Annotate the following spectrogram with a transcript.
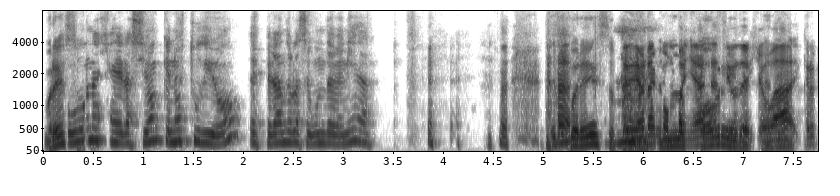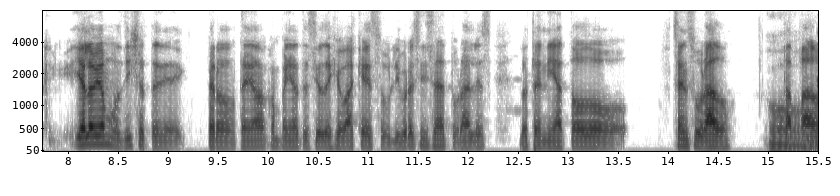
hubo una generación que no estudió esperando la segunda venida. es por eso. Tenía una compañía de testigos de Jehová, creo que ya lo habíamos dicho, pero tenía una compañía de testigos de Jehová que su libro de ciencias naturales lo tenía todo censurado, Oh. tapado.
